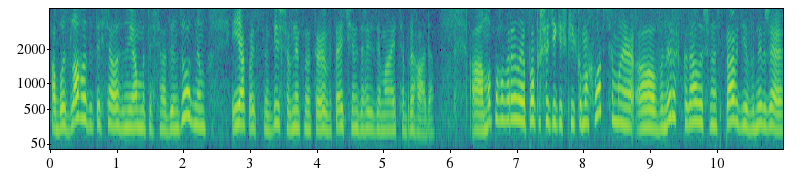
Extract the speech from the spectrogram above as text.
аби злагодитися, ознайомитися один з одним і якось ну, більше вникнути в те, чим взагалі займається бригада. Ми поговорили поки що тільки з кількома хлопцями. Вони розказали, що насправді вони вже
